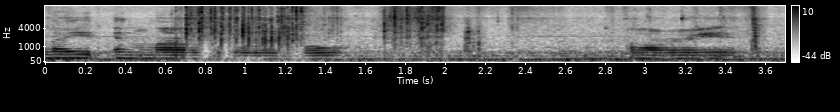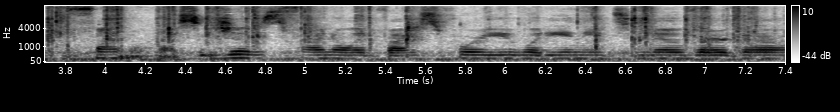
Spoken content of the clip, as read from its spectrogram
light and love oracle. All right, final messages, final advice for you. What do you need to know, Virgo?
